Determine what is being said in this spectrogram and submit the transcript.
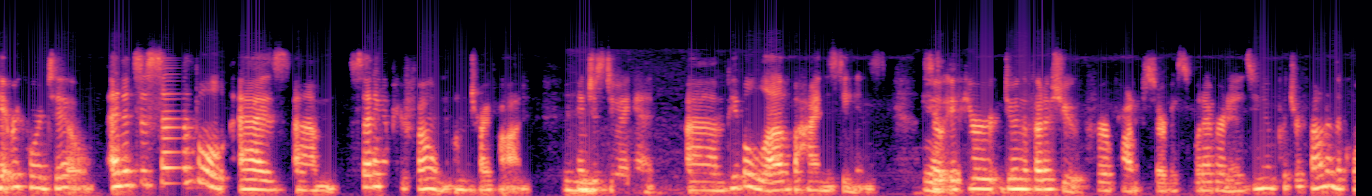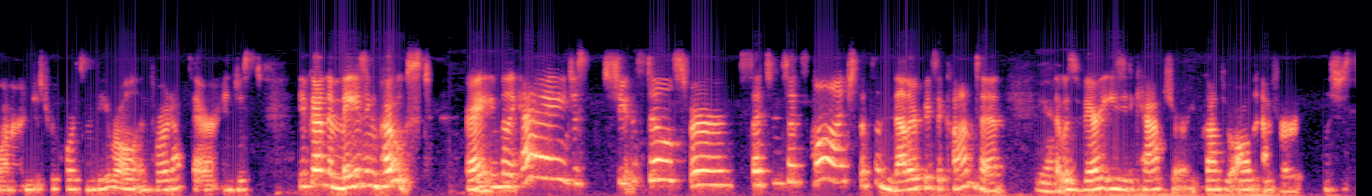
hit record too. And it's as simple as um, setting up your phone on a tripod mm-hmm. and just doing it. Um, people love behind the scenes. So if you're doing a photo shoot for a product service, whatever it is, you know, put your phone in the corner and just record some B-roll and throw it up there and just you've got an amazing post, right? Mm-hmm. You'd be like, hey, just shooting stills for such and such launch. That's another piece of content yeah. that was very easy to capture. You've gone through all the effort. Let's just,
